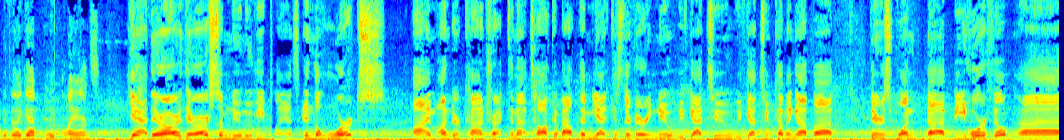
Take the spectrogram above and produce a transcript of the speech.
Anything like that? Any plans? Yeah, there are there are some new movie plans in the works. I'm under contract to not talk about them yet because they're very new. We've got two. We've got two coming up. Uh, there's one uh, B horror film, uh,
